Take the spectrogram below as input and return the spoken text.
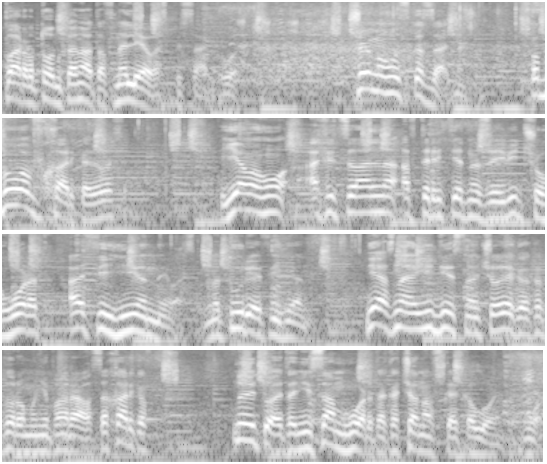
пару тонн канатов налево списали. Вот. Что я могу сказать? Побывав в Харькове, я могу официально, авторитетно заявить, что город офигенный, Вася, в натуре офигенный. Я знаю единственного человека, которому не понравился Харьков, ну и то, это не сам город, а Качановская колония. Вот.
